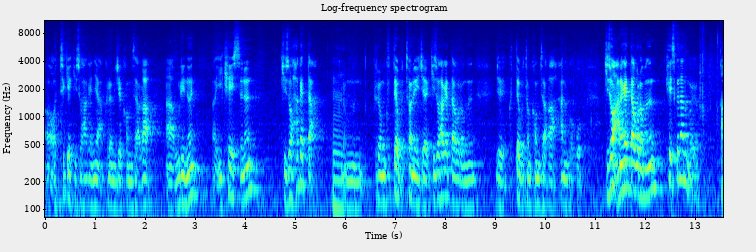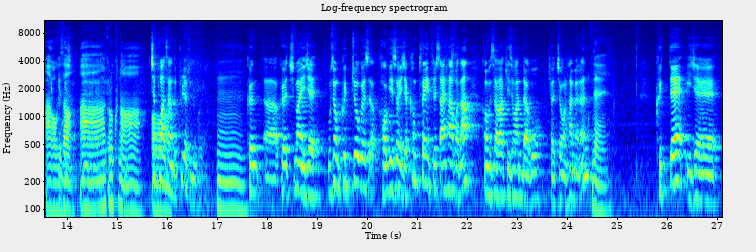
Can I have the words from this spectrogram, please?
어, 떻게 기소하겠냐? 그럼 이제 검사가 아, 우리는 어, 이 케이스는 기소하겠다. 음. 그러면 그럼 그때부터는 이제 기소하겠다 그러면 이제 그때부터는 검사가 하는 거고 기소 안 하겠다 그러면 케이스 끝나는 거예요. 아 거기서 거기서. 아 네. 그렇구나. 체포한 어. 사람도 풀려주는 거예요. 음, 그, 어, 그렇지만 이제 우선 그쪽에서 거기서 이제 컴플레인트를 사인하거나 검사가 기소한다고 결정을 하면은 네. 그때 이제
